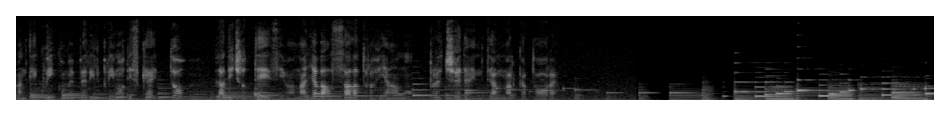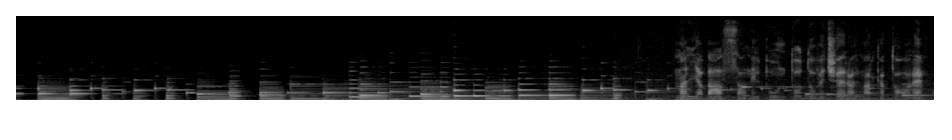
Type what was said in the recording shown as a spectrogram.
Anche qui come per il primo dischetto la diciottesima maglia bassa la troviamo precedente al marcatore. Maglia bassa nel punto dove c'era il marcatore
